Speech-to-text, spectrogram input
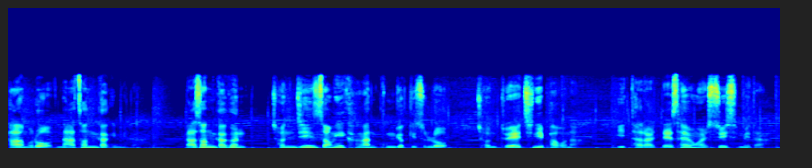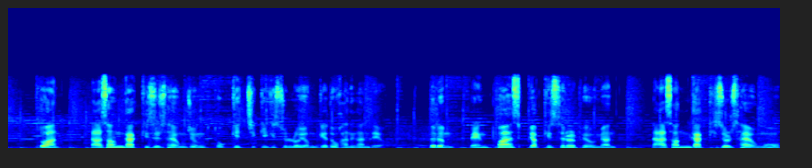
다음으로 나선각입니다. 나선각은 전진성이 강한 공격 기술로 전투에 진입하거나 이탈할 때 사용할 수 있습니다. 또한 나선각 기술 사용 중 도끼 찍기 기술로 연계도 가능한데요. 흐름, 맹포한 습격 기술을 배우면 나선각 기술 사용 후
